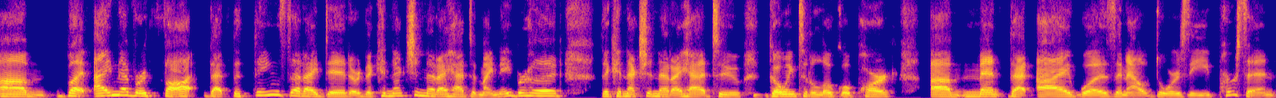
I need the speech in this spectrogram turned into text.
um, but I never thought that the things that I did or the connection that I had to my neighborhood, the connection that I had to going to the local park um, meant that I was an outdoorsy person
